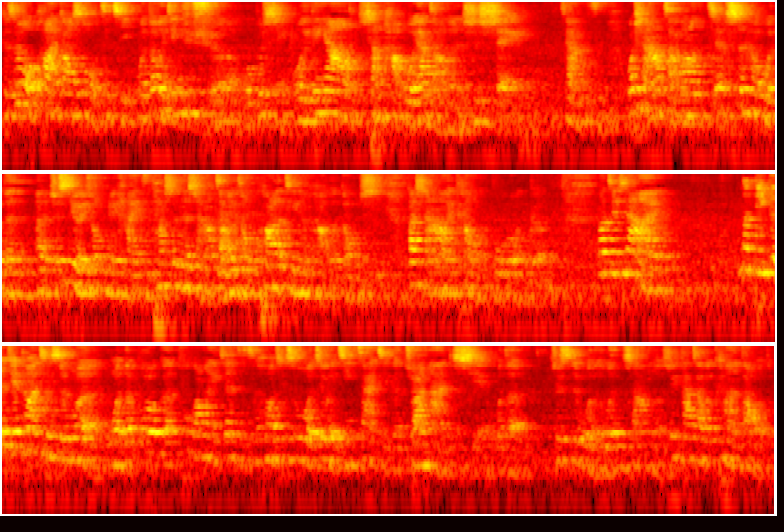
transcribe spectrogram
可是我后来告诉我自己，我都已经去学了，我不行，我一定要想好我要找的人是谁，这样子。我想要找到这适合我的，呃，就是有一种女孩子，她真的想要找一种 quality 很好的东西，她想要来看我的部落格。那接下来，那第一个阶段，其实我我的部落格曝光了一阵子之后，其实我就已经在几个专栏写我的就是我的文章了，所以大家都看得到我的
